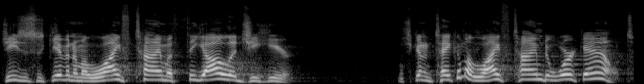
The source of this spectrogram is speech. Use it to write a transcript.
Jesus has given them a lifetime of theology here. It's going to take them a lifetime to work out.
